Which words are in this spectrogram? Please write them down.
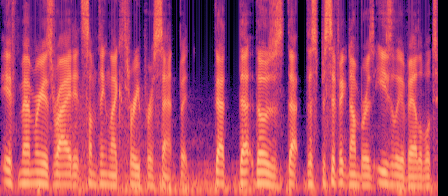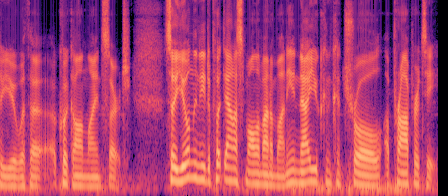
if memory is right, it's something like 3%, but that that those that the specific number is easily available to you with a, a, quick online search. So you only need to put down a small amount of money, and now you can control a property.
